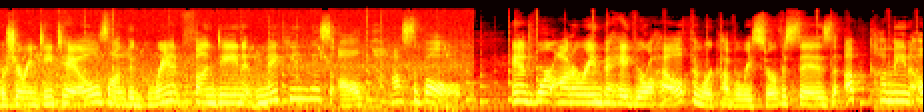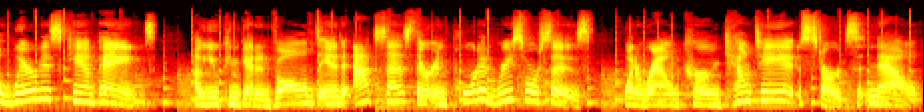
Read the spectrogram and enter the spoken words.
We're sharing details on the grant funding making this all possible. And we're honoring behavioral health and recovery services upcoming awareness campaigns, how you can get involved and access their important resources. When Around Kern County starts now.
